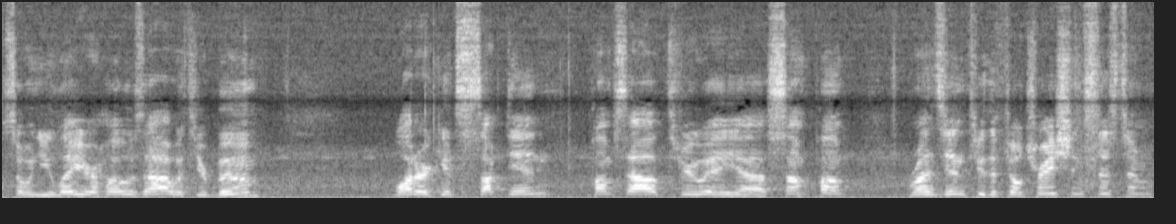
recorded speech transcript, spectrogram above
So when you lay your hose out with your boom, water gets sucked in, pumps out through a uh, sump pump, runs in through the filtration system,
